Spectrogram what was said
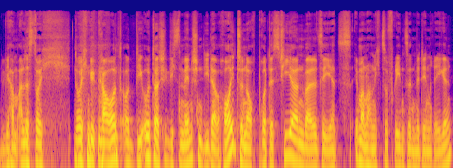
wir haben alles durch, durchgekaut und die unterschiedlichsten Menschen, die da heute noch protestieren, weil sie jetzt immer noch nicht zufrieden sind mit den Regeln.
